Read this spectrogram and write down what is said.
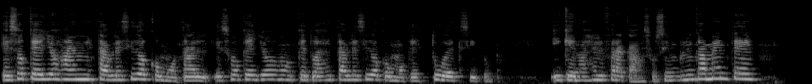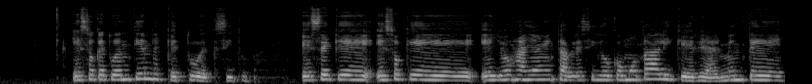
Eso que ellos han establecido como tal, eso que, yo, que tú has establecido como que es tu éxito y que no es el fracaso. Simplemente eso que tú entiendes que es tu éxito ese que, eso que ellos hayan establecido como tal y que realmente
